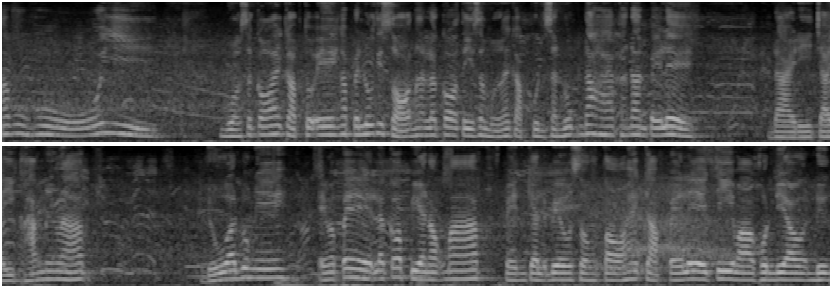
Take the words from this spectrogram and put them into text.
ครับโอ้โหบวกสกอร์ให้กับตัวเองครับเป็นลูกที่สองนะแล้วก็ตีเสมอให้กับคุณสนุกได้ครับทางด้านเปเล่ได้ดีใจอีกครั้งหนึ่งแล้วครับ ดูว่าลูกนี้เอ็มเป้แล้วก็เปลี่ยนออกมาเป็นแกลเบลส่งต่อให้กับเปเล่จี้มาคนเดียว ดึง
